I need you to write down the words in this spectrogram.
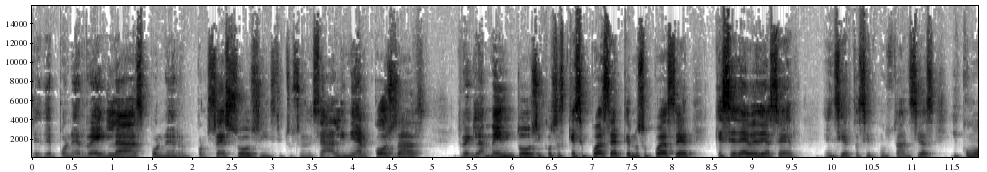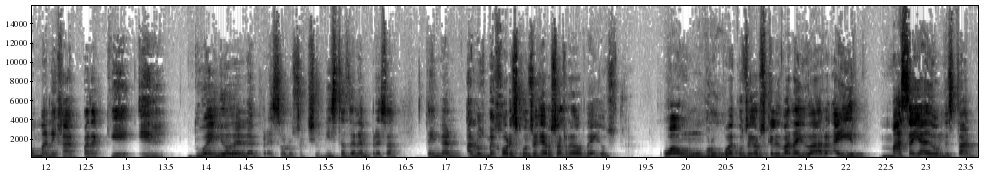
eh, de poner reglas, poner procesos, institucionalizar, alinear cosas, reglamentos y cosas que se puede hacer, que no se puede hacer, que se debe de hacer en ciertas circunstancias y cómo manejar para que el dueño de la empresa o los accionistas de la empresa tengan a los mejores consejeros alrededor de ellos o a un grupo de consejeros que les van a ayudar a ir más allá de donde están,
